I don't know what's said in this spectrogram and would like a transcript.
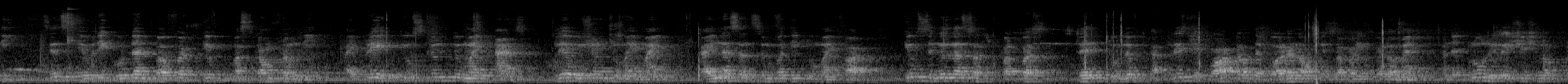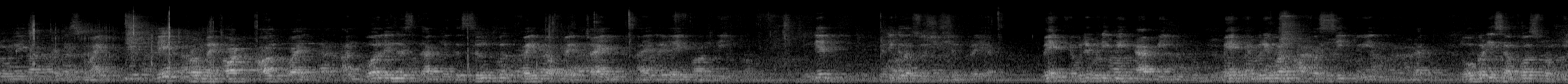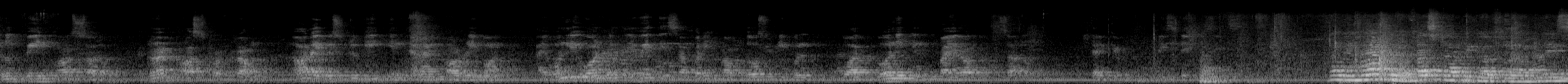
thee. Since every good and perfect gift must come from thee, I pray, give skill to my hands, clear vision to my mind, kindness and sympathy to my heart. Give singleness of purpose, strength to lift at least a part of the burden of my suffering fellow men, and a true realization of privilege that is mine. Take from my heart all guile and worldliness that with the sinful faith of a child I rely on thee. Indian Medical Association prayer. May everybody be happy. May everyone of us see to it that nobody suffers from any pain or sorrow. I do not ask for crown, nor I wish to be in heaven or reborn. I only want to alleviate the suffering of those people who are burning in fire of sorrow. Thank you. Please take your seats. Now we move to the first topic of uh, today's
